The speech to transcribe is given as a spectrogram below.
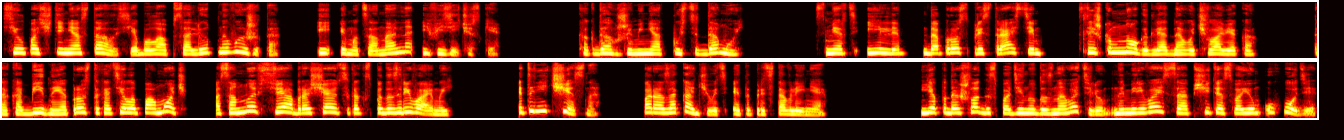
Сил почти не осталось, я была абсолютно выжата и эмоционально, и физически. Когда уже меня отпустят домой? Смерть Илли, допрос с пристрастием — слишком много для одного человека. Так обидно, я просто хотела помочь, а со мной все обращаются как с подозреваемой. Это нечестно. Пора заканчивать это представление. Я подошла к господину дознавателю, намереваясь сообщить о своем уходе,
